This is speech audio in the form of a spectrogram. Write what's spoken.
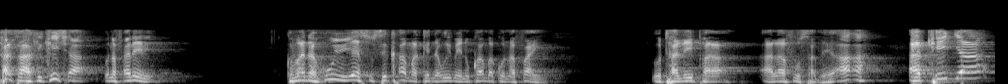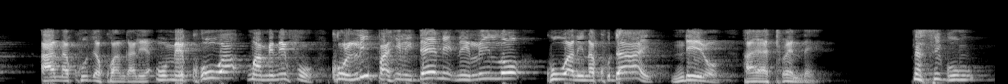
Sasa hakikisha unafanya nini? Kwa maana huyu yesu si kama kenya women kwamba kuna fain utalipa alafu usamehe. Akija anakuja kuangalia. Umekuwa mwaminifu. Kulipa hili deni nililokuwa ninakudai? Ndiyo haya twende. Na si gumu.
